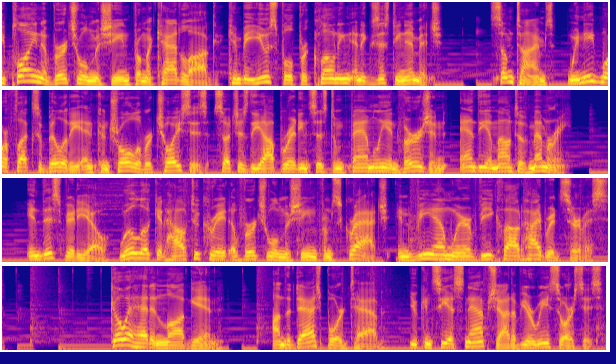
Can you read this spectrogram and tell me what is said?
Deploying a virtual machine from a catalog can be useful for cloning an existing image. Sometimes, we need more flexibility and control over choices such as the operating system family and version and the amount of memory. In this video, we'll look at how to create a virtual machine from scratch in VMware vCloud Hybrid Service. Go ahead and log in. On the Dashboard tab, you can see a snapshot of your resources.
